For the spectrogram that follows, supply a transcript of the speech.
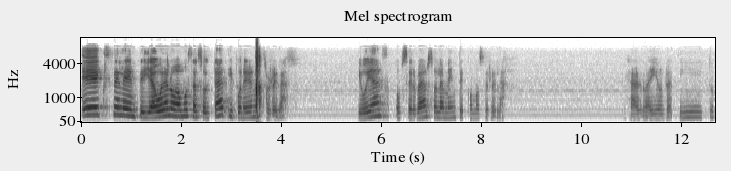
Excelente. Y ahora lo vamos a soltar y poner en nuestro regazo. Y voy a observar solamente cómo se relaja. Dejarlo ahí un ratito.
